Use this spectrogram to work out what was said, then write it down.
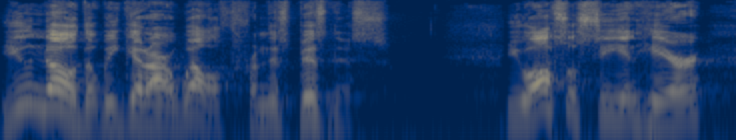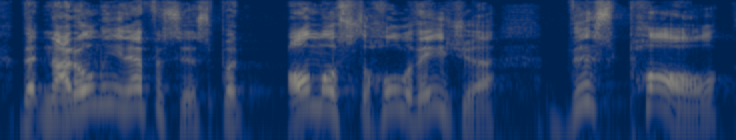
you know that we get our wealth from this business. You also see and hear that not only in Ephesus, but almost the whole of Asia, this Paul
